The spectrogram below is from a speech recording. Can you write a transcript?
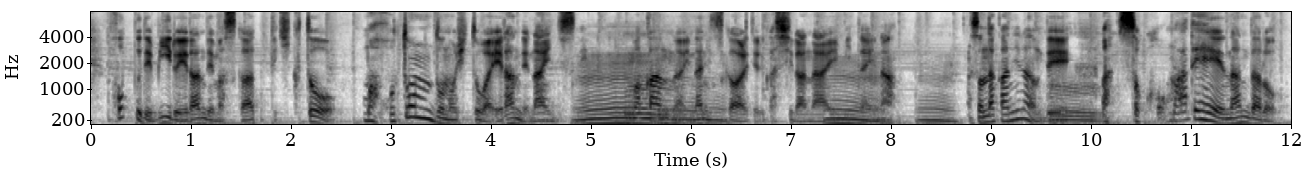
「ホップでビール選んでますか?」って聞くとまあほとんどの人は選んでないんですね。わかんない。何使われてるか知らないみたいな。うん。そんな感じなんで、うん。まあ、そこまでなんだろう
